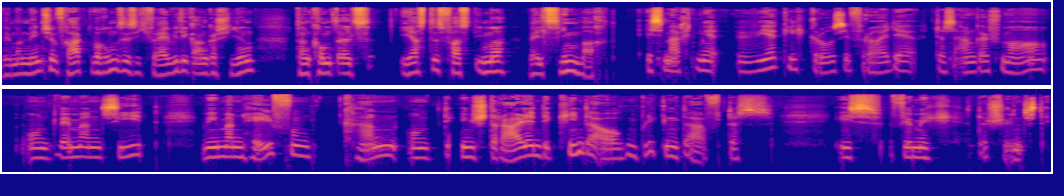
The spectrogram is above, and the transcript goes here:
Wenn man Menschen fragt, warum sie sich freiwillig engagieren, dann kommt als erstes fast immer, weil es Sinn macht. Es macht mir wirklich große Freude, das Engagement. Und wenn man sieht, wie man helfen kann und in strahlende Kinderaugen blicken darf, das ist für mich das Schönste.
